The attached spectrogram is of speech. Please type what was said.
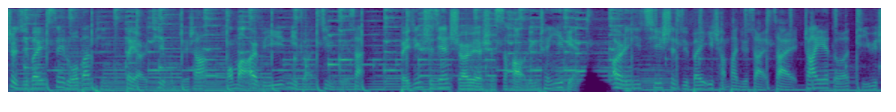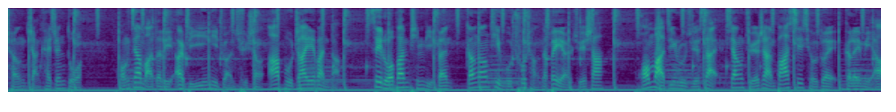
世俱杯，C 罗扳平贝尔替补绝杀，皇马二比一逆转进决赛。北京时间十二月十四号凌晨一点，二零一七世俱杯一场半决赛在扎耶德体育城展开争夺，皇家马德里二比一逆转取胜阿布扎耶半岛，C 罗扳平比分，刚刚替补出场的贝尔绝杀，皇马进入决赛将决战巴西球队格雷米奥。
